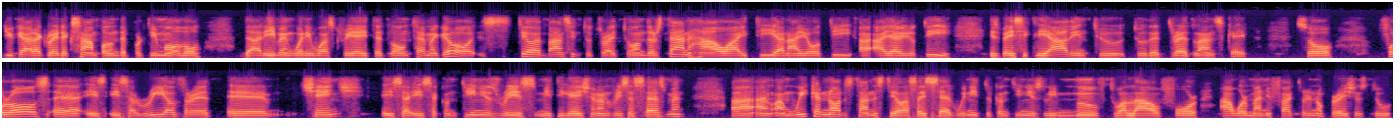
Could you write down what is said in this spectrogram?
you got a great example in the Purdue model that even when it was created long time ago, it's still advancing to try to understand how IT and IoT, uh, IIoT is basically adding to, to the threat landscape. So for us, uh, is is a real threat uh, change is a, is a continuous risk mitigation and risk assessment. Uh, and, and, we cannot stand still. As I said, we need to continuously move to allow for our manufacturing operations to,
